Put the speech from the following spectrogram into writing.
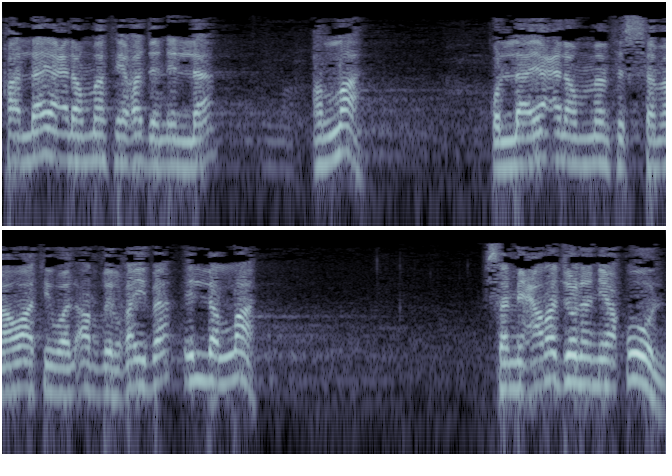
قال لا يعلم ما في غد إلا الله. قل لا يعلم من في السماوات والأرض الغيب إلا الله. سمع رجلا يقول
